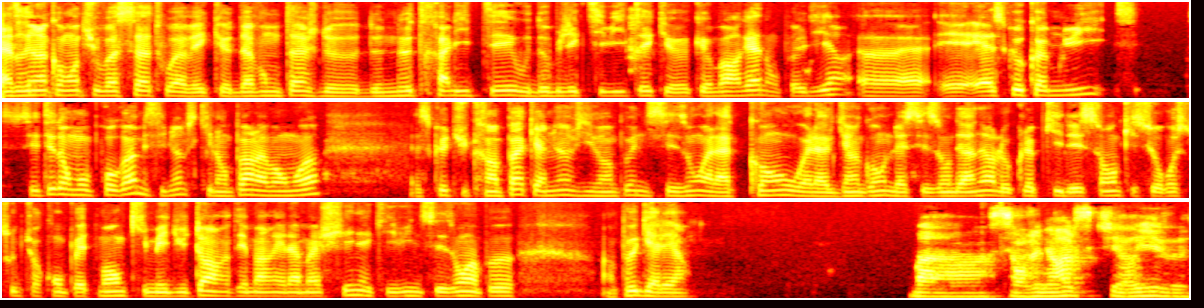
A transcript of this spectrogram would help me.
Adrien, comment tu vois ça, toi, avec davantage de, neutralité ou d'objectivité que, que, Morgan, on peut le dire? Euh, Et, est-ce que, comme lui, c'était dans mon programme, et c'est bien parce qu'il en parle avant moi, est-ce que tu crains pas qu'Amiens vive un peu une saison à la Caen ou à la Guingamp de la saison dernière, le club qui descend, qui se restructure complètement, qui met du temps à redémarrer la machine et qui vit une saison un peu, un peu galère? Bah, c'est en général ce qui arrive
